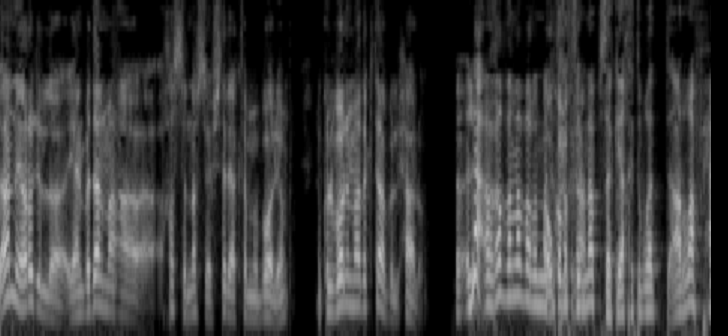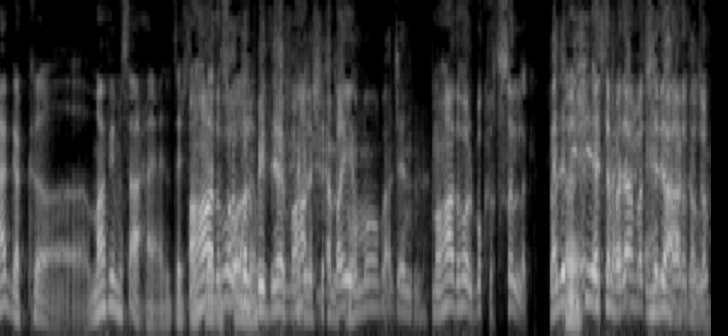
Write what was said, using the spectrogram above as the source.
لأنه يا رجل يعني بدل ما اخسر نفسي أشتري أكثر من volume كل volume هذا كتاب لحاله لا غض النظر إنك تخسر نعم. نفسك يا أخي تبغى الرف حقك ما في مساحة يعني تجلس ما هذا هو. البي دي إف حق الأشياء مش طيب. مهمة وبعدين ما هذا هو البوك يختصر لك بعدين أيه. شيء أنت بدل ما تشتري إهداء ثلاث عبد الله. كتب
